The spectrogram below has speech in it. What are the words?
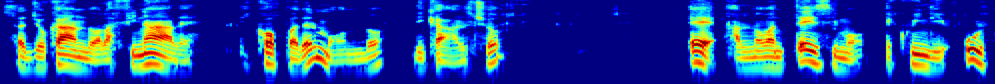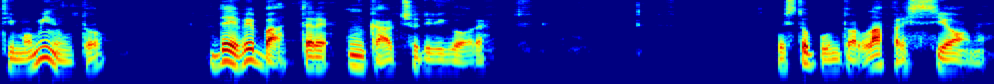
sta giocando alla finale di Coppa del Mondo di calcio e al novantesimo e quindi ultimo minuto deve battere un calcio di rigore. Questo punto la pressione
